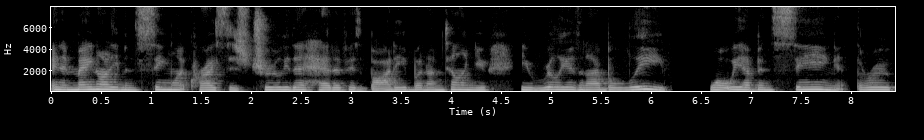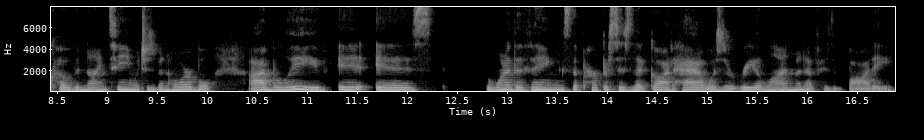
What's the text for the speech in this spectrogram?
And it may not even seem like Christ is truly the head of his body, but I'm telling you, he really is. And I believe what we have been seeing through COVID 19, which has been horrible, I believe it is one of the things, the purposes that God had was a realignment of his body.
